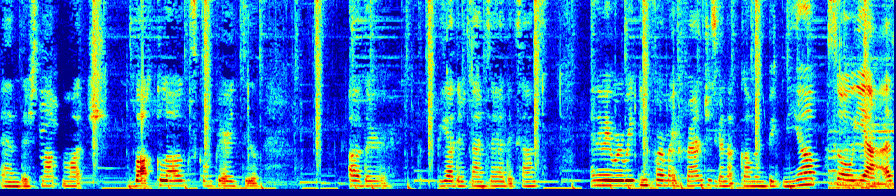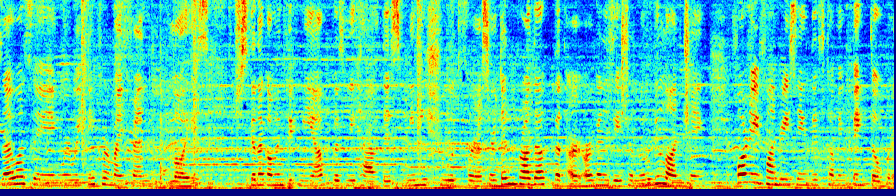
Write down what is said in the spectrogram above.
and there's not much backlogs compared to other the other times I had exams. Anyway, we're waiting for my friend. She's gonna come and pick me up. So yeah, as I was saying, we're waiting for my friend Lois. She's gonna come and pick me up because we have this mini shoot for a certain product that our organization will be launching for a fundraising this coming Pinktober.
